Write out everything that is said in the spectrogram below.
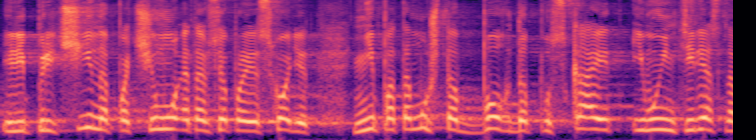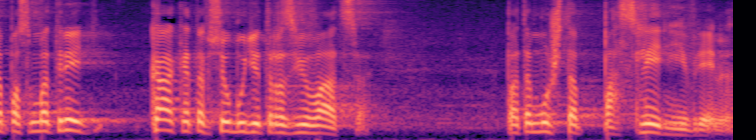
или причина, почему это все происходит, не потому что Бог допускает, ему интересно посмотреть, как это все будет развиваться. Потому что последнее время,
